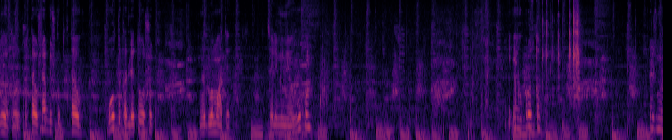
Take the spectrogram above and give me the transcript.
виготовив, поставив шайбочку, підставив болтика для того, щоб не зламати це алюмінієве вухо. Я його просто прижму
